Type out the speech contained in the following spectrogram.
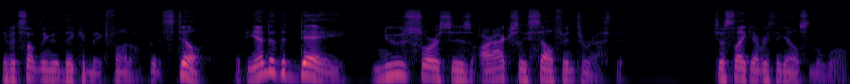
if it's something that they can make fun of. But still, at the end of the day, news sources are actually self interested, just like everything else in the world,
